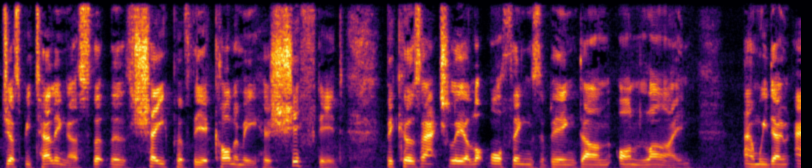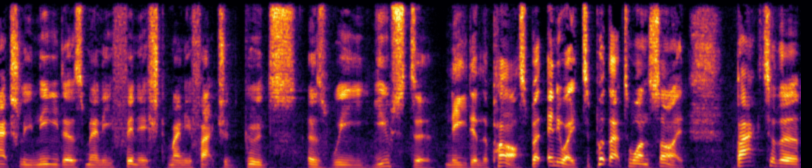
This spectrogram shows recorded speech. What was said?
just be telling us that the shape of the economy has shifted because actually a lot more things are being done online and we don't actually need as many finished manufactured goods as we used to need in the past. But anyway, to put that to one side, back to the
